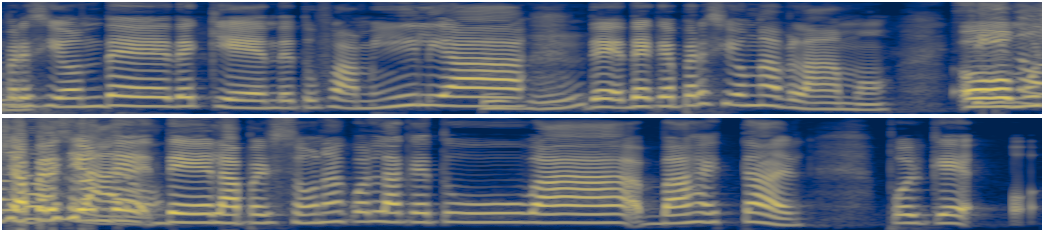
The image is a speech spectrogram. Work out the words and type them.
presión? presión de, de quién, de tu familia, Ujú. de, de qué presión hablamos. Sí, o no mucha presión de, claro. de la persona con la que tú vas, vas a estar. Porque ho-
